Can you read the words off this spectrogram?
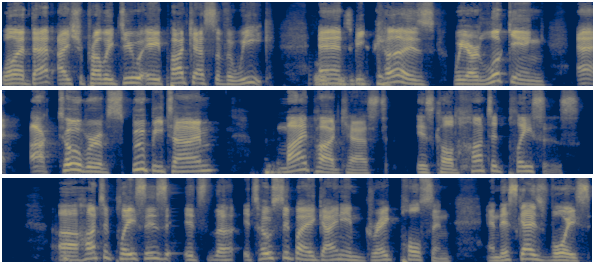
Well, at that, I should probably do a podcast of the week. Ooh, and who's gonna be- because we are looking at October of spoopy time, my podcast is called Haunted Places. Uh, Haunted Places. It's the it's hosted by a guy named Greg Polcyn, and this guy's voice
